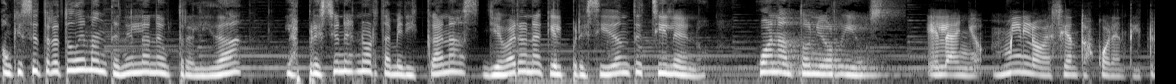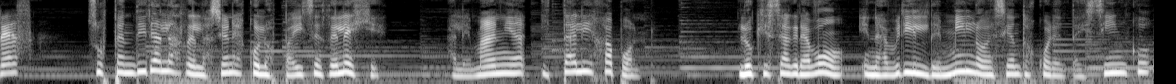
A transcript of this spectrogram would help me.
Aunque se trató de mantener la neutralidad, las presiones norteamericanas llevaron a que el presidente chileno, Juan Antonio Ríos, el año 1943, suspendiera las relaciones con los países del eje, Alemania, Italia y Japón, lo que se agravó en abril de 1945,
